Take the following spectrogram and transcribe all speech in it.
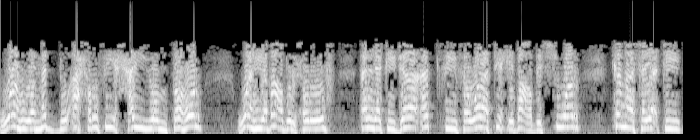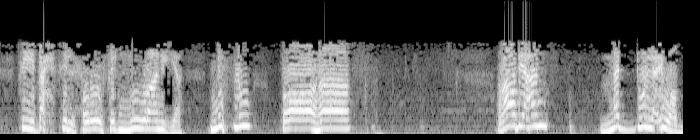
وهو مد أحرف حي طهر وهي بعض الحروف التي جاءت في فواتح بعض السور كما سيأتي في بحث الحروف النورانية مثل طه رابعا مد العوض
